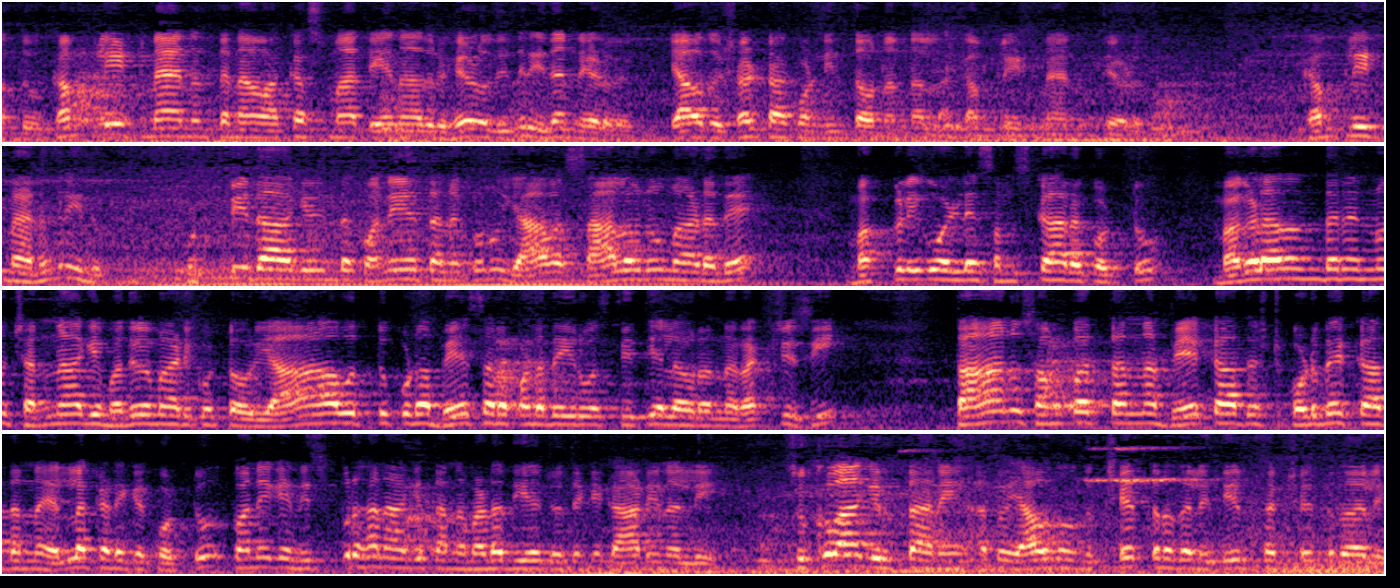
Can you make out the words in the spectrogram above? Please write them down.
ಒಂದು ಕಂಪ್ಲೀಟ್ ಮ್ಯಾನ್ ಅಂತ ನಾವು ಅಕಸ್ಮಾತ್ ಏನಾದರೂ ಹೇಳೋದಿದ್ರೆ ಇದನ್ನು ಹೇಳಬೇಕು. ಯಾವುದು ಶರ್ಟ್ ಹಾಕೊಂಡು ನಿಂತವನನ್ನಲ್ಲ ಕಂಪ್ಲೀಟ್ ಮ್ಯಾನ್ ಅಂತ ಹೇಳುದು. ಕಂಪ್ಲೀಟ್ ಮ್ಯಾನ್ ಅಂದ್ರೆ ಇದು. ಹುಟ್ಟಿದಾಗಿನಿಂದ ಕೊನೆಯ ತನಕನು ಯಾವ ಸಾಲನೂ ಮಾಡದೆ ಮಕ್ಕಳಿಗೂ ಒಳ್ಳೆ ಸಂಸ್ಕಾರ ಕೊಟ್ಟು ಮಗಳಂದರನ್ನು ಚೆನ್ನಾಗಿ ಮದುವೆ ಮಾಡಿಕೊಟ್ಟು ಅವ್ರು ಯಾವತ್ತೂ ಕೂಡ ಬೇಸರ ಪಡದೇ ಇರುವ ಸ್ಥಿತಿಯಲ್ಲಿ ಅವರನ್ನು ರಕ್ಷಿಸಿ ತಾನು ಸಂಪತ್ತನ್ನ ಬೇಕಾದಷ್ಟು ಕೊಡಬೇಕಾದನ್ನ ಎಲ್ಲ ಕಡೆಗೆ ಕೊಟ್ಟು ಕೊನೆಗೆ ನಿಸ್ಪೃಹನಾಗಿ ತನ್ನ ಮಡದಿಯ ಜೊತೆಗೆ ಕಾಡಿನಲ್ಲಿ ಸುಖವಾಗಿರ್ತಾನೆ ಅಥವಾ ಯಾವುದೋ ಒಂದು ಕ್ಷೇತ್ರದಲ್ಲಿ ತೀರ್ಥ ಕ್ಷೇತ್ರದಲ್ಲಿ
